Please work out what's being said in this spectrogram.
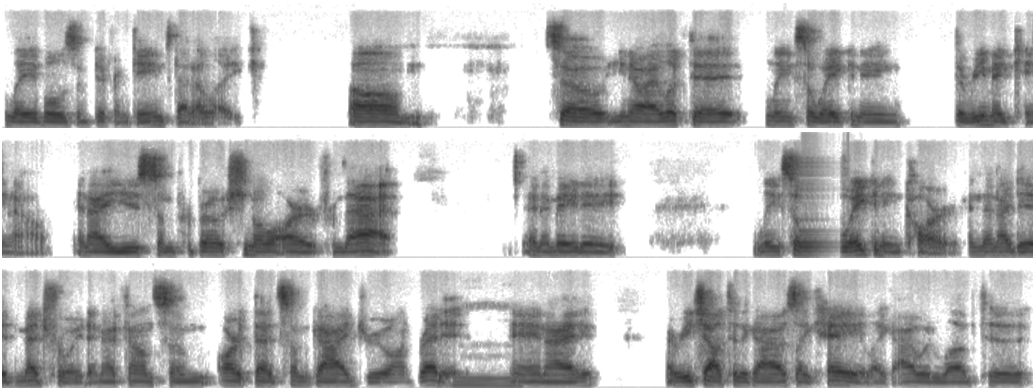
labels of different games that I like? Um, so, you know, I looked at Link's Awakening, the remake came out, and I used some promotional art from that. And I made a Link's Awakening cart. And then I did Metroid, and I found some art that some guy drew on Reddit. Mm. And I I reached out to the guy. I was like, hey, like I would love to,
